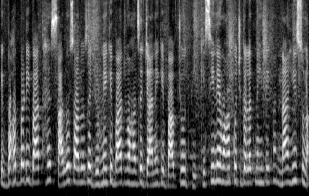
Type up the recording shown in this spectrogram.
एक बहुत बड़ी बात है, सालों सालों से जुड़ने के बाद, वहाँ से जाने के बावजूद भी किसी ने वहाँ कुछ गलत नहीं देखा, ना ही सुना।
